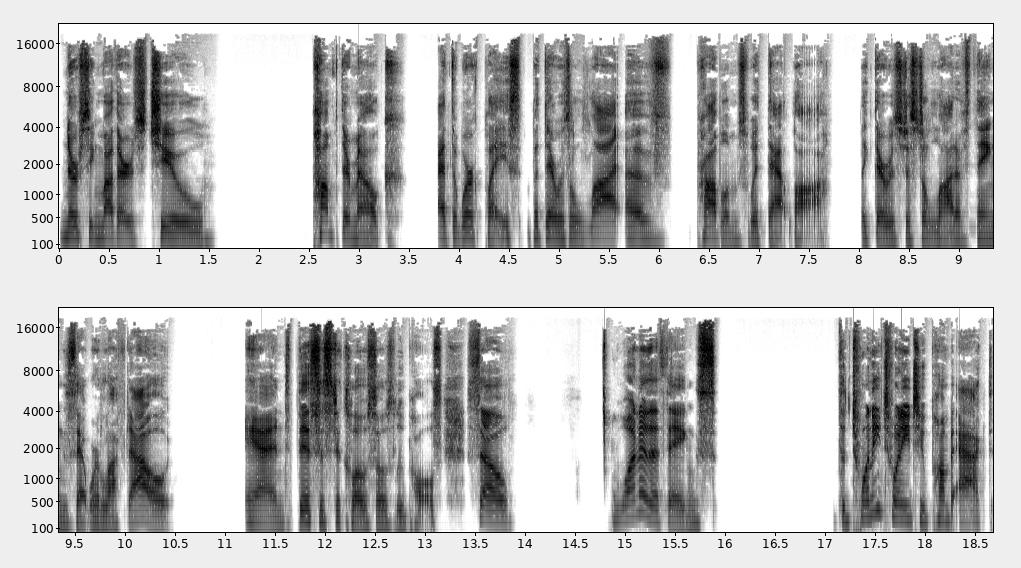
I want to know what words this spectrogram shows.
nursing mothers to pump their milk at the workplace, but there was a lot of problems with that law. Like there was just a lot of things that were left out. And this is to close those loopholes. So one of the things the 2022 Pump Act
